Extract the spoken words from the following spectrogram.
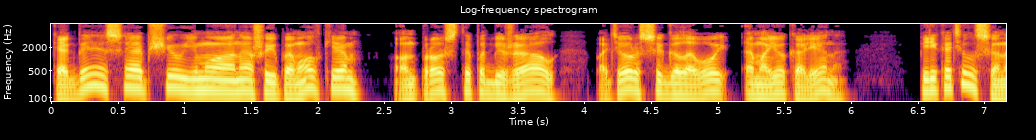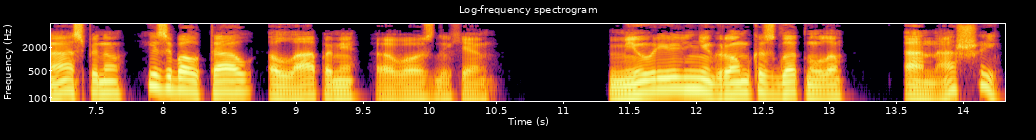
Когда я сообщил ему о нашей помолвке, он просто подбежал, потерся головой о мое колено, перекатился на спину и заболтал лапами в воздухе. Мюрриэль негромко сглотнула. «О нашей?»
